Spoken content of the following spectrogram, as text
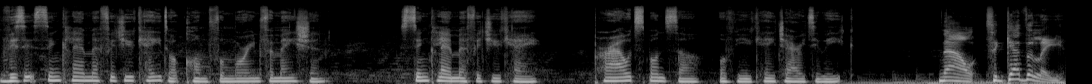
Visit sinclairmethoduk.com for more information. Sinclair Method UK, proud sponsor of UK Charity Week. Now, Togetherly,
